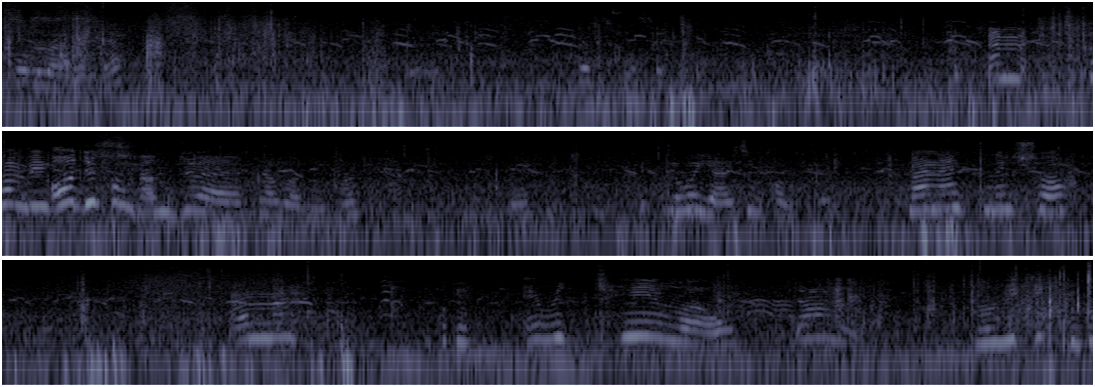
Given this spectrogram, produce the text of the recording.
fått med den där? Men kom vi... Åh, du fann den döda krabbabiten. Det var jag som fann den. Men egentlig så... En... Okej, jeg vil time opp den. Men vi er ikke på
